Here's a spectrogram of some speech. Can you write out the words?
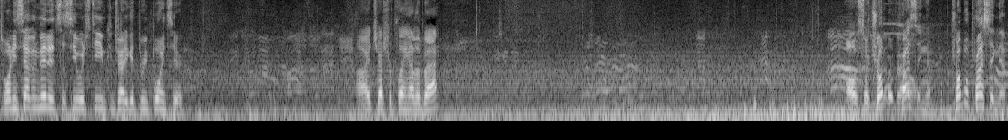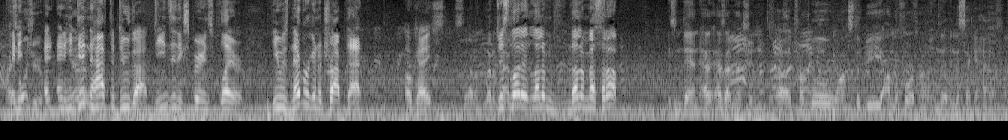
27 minutes. Let's see which team can try to get three points here. All right, Cheshire playing out of the back. Oh, so Trumbull pressing them. Trumbull pressing them. I and told he, you. And, and he Yeah. didn't have to do that. Dean's an experienced player. He was never going to trap that. Okay. Just let him let him Just let it let him let him mess it up. Listen, Dan. As, as I mentioned, uh, Trumbull wants to be on the forefront in the in the second half.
